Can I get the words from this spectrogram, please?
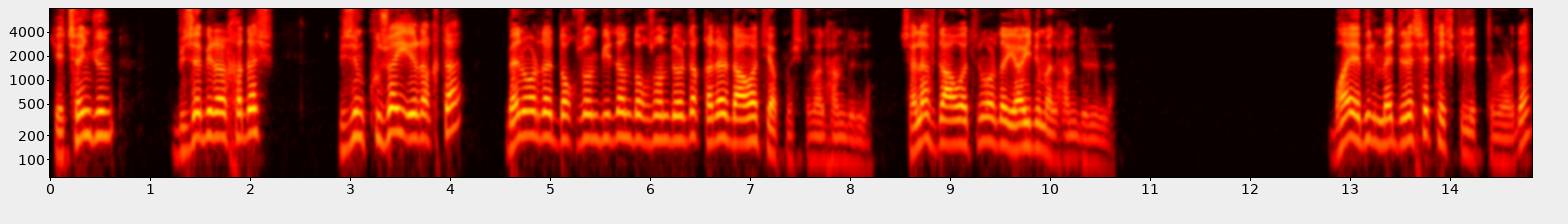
Geçen gün bize bir arkadaş bizim Kuzey Irak'ta ben orada 91'den 94'e kadar davet yapmıştım elhamdülillah. Selef davetini orada yaydım elhamdülillah. Baya bir medrese teşkil ettim orada.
